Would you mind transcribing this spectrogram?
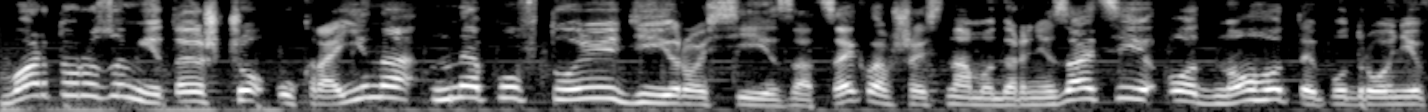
варто розуміти, що Україна не повторює дії Росії, зациклившись на модернізації одного типу дронів.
